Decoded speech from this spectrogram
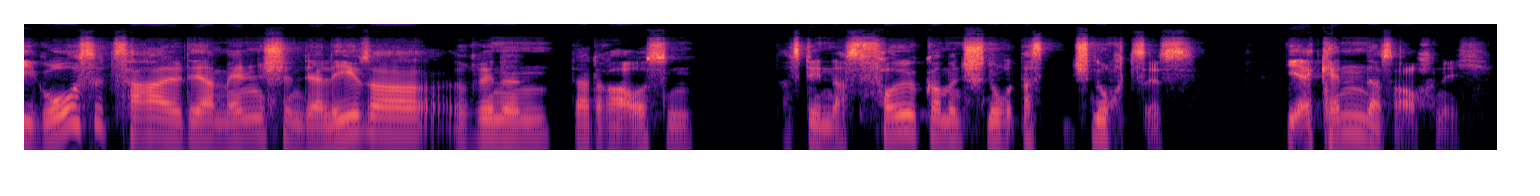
die große Zahl der Menschen, der Leserinnen da draußen, dass denen das vollkommen Schnur das Schnurz ist. Die erkennen das auch nicht.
